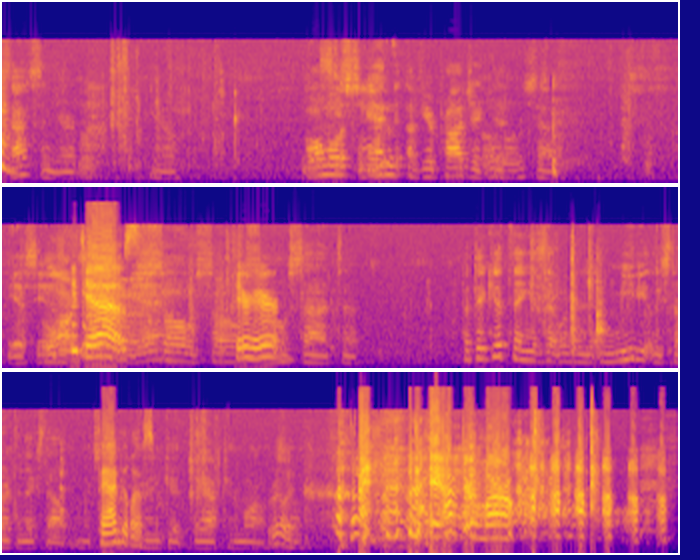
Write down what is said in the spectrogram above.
success and your, you know, almost end of your project. It's uh, Yes, yes. Yes. so, so, Hear, hear. so sad to. But the good thing is that we're going to immediately start the next album. Which is, Fabulous. Good. Day after tomorrow. Really? so. After tomorrow.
